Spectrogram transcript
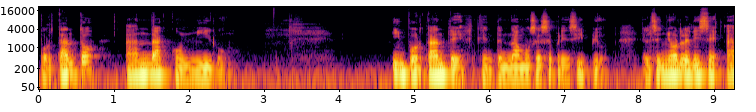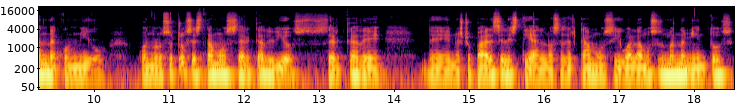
Por tanto, anda conmigo. Importante que entendamos ese principio. El Señor le dice, anda conmigo. Cuando nosotros estamos cerca de Dios, cerca de, de nuestro Padre Celestial, nos acercamos y guardamos sus mandamientos,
